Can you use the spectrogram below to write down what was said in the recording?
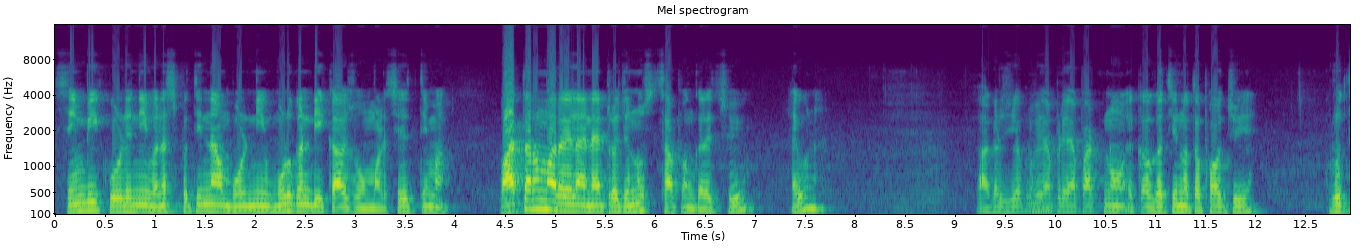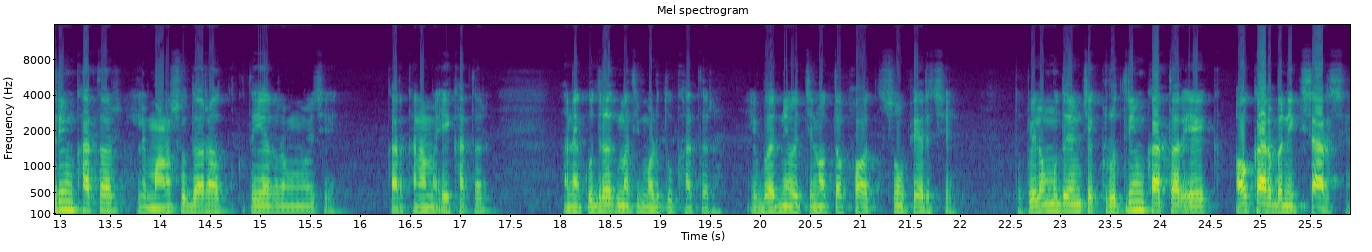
સિંબી કુળની વનસ્પતિના મૂળની મૂળ ગંડિકા જોવા મળે છે. તેમાં વાતાવરણમાં રહેલા નાઇટ્રોજનનું સ્થાપન કરે છે. આવ્યું ને? આગળ જોઈએ આપણે. આપણે આ પાઠનો એક અગત્યનો તફાવત જોઈએ. કૃત્રિમ ખાતર એટલે માણસો દ્વારા તૈયાર કરવામાં આવે છે, કારખાનામાં એ ખાતર અને કુદરતમાંથી મળતું ખાતર. એ બંને વચ્ચેનો તફાવત શું ફેર છે? તો પહેલો મુદ્દો એમ છે, કૃત્રિમ ખાતર એક અકાર્બનિક ક્ષાર છે.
